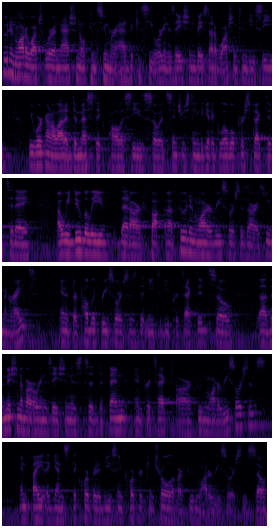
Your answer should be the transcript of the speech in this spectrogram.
Food and Water Watch, we're a national consumer advocacy organization based out of Washington, D.C we work on a lot of domestic policies, so it's interesting to get a global perspective today. Uh, we do believe that our fo- uh, food and water resources are a human right and that they're public resources that need to be protected. So, uh, the mission of our organization is to defend and protect our food and water resources and fight against the corporate abuse and corporate control of our food and water resources. So,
